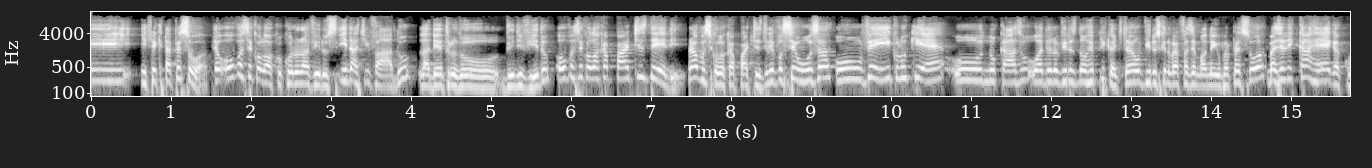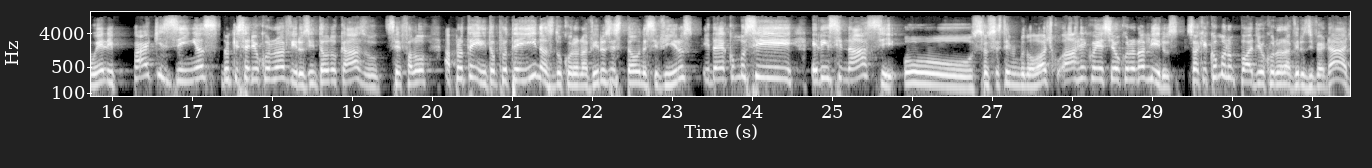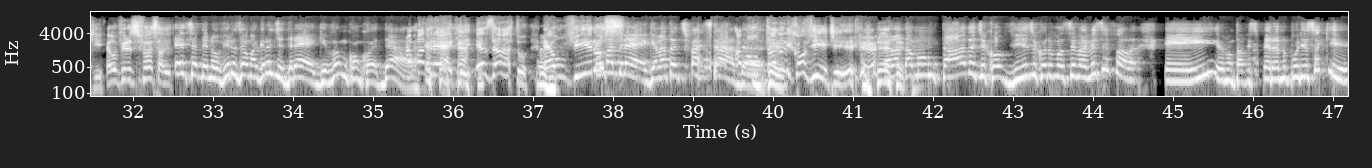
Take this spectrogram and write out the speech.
infectar a pessoa. Então, ou você coloca o coronavírus inativado lá dentro do, do indivíduo, ou você coloca partes dele. Para você colocar partes dele, você usa um veículo que é, o, no caso, o adenovírus não replicante. Então, é um vírus que não vai fazer mal nenhum para a pessoa, mas ele carrega com ele partezinhas do que seria o coronavírus. Então, no caso, você falou a proteína. Então, proteínas do coronavírus estão nesse vírus, e daí é como se ele ensinasse o seu sistema imunológico a reconhecer o coronavírus. Só que, como não pode ir o coronavírus de verdade, é um vírus disfarçado. Esse adenovírus é uma grande drag, vamos concordar? É uma drag, exato. É um vírus. É uma drag, ela tá disfarçada. Tá montada de Covid. ela tá montada de Covid. Quando você vai ver, você fala: Ei, eu não tava esperando por isso aqui.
